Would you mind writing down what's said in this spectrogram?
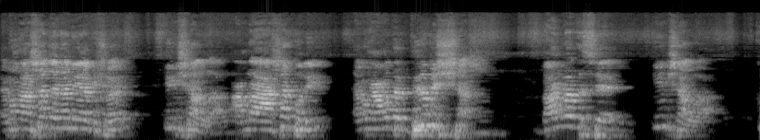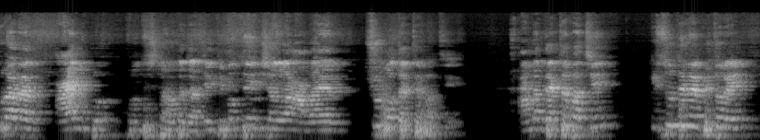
এবং আশা জানা নেওয়ার বিষয় ইনশাল্লাহ আমরা আশা করি এবং আমাদের দৃঢ় বিশ্বাস, বাংলাদেশে ইনশাল্লাহ কোরআনের আইন প্রতিষ্ঠা হতে যাচ্ছে। ইতিমধ্যে ইনশাল্লাহ আমরা এর সুফল দেখতে পাচ্ছি। আমরা দেখতে পাচ্ছি কিছুদিনের ভিতরেই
